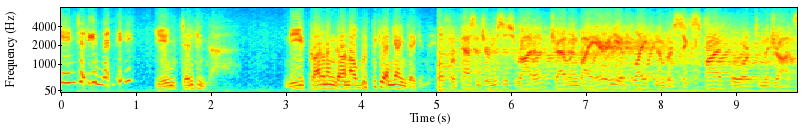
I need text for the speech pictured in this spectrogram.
ఏం జరిగిందండి? ఏం జరిగిందా? నీ కారణంగా నా వృత్తికి అన్యాయం జరిగింది For passenger Mrs. Rada traveling by Air India flight number 654 to Madras.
